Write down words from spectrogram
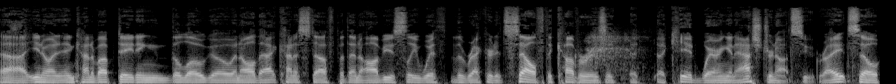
uh, you know, and, and kind of updating the logo and all that kind of stuff. But then obviously with the record itself, the cover is a, a, a kid wearing an astronaut suit, right? So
